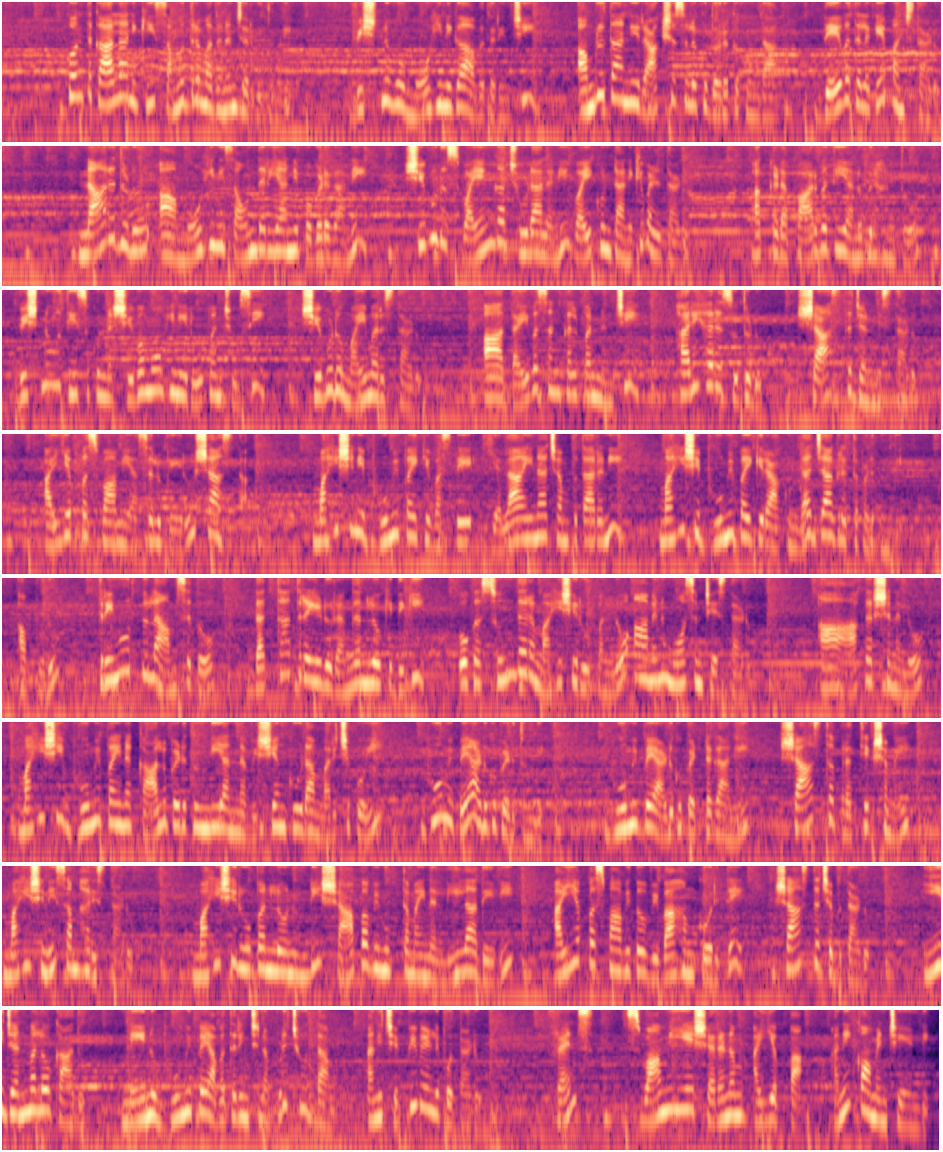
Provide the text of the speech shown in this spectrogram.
కొంతకాలానికి సముద్రమదనం జరుగుతుంది. విష్ణువు మోహినిగా అవతరించి అమృతాన్ని రాక్షసులకు దొరకకుండా దేవతలకే పంచుతాడు. నారదుడు ఆ మోహిని సౌందర్యాన్ని పొగడగానే శివుడు స్వయంగా చూడాలని వైకుంఠానికి వెళ్తాడు. అక్కడ పార్వతీ అనుగ్రహంతో విష్ణువు తీసుకున్న శివమోహిని రూపం చూసి శివుడు మైమరుస్తాడు. ఆ దైవ సంకల్పం నుంచి హరిహరసుతుడు శాస్త జన్మిస్తాడు. అయ్యప్ప స్వామి అసలు పేరు శాస్త. మహిషిని భూమిపైకి వస్తే ఎలా అయినా చంపుతారని మహిషి భూమిపైకి రాకుండా జాగ్రత్త పడుతుంది అప్పుడు త్రిమూర్తుల అంశతో దత్తాత్రేయుడు రంగంలోకి దిగి ఒక సుందర మహిషి రూపంలో ఆమెను మోసం చేస్తాడు. ఆ ఆకర్షణలో మహిషి భూమిపైన కాలు పెడుతుంది అన్న విషయం కూడా మరిచిపోయి భూమిపై అడుగు పెడుతుంది. భూమిపై అడుగు పెట్టగానే శాస్త ప్రత్యక్షమై మహిషిని సంహరిస్తాడు. మహిషి రూపంలో నుండి శాప విముక్తమైన లీలాదేవి అయ్యప్ప స్వామితో వివాహం కోరితే శాస్త చెబుతాడు ఈ జన్మలో కాదు నేను భూమిపై అవతరించినప్పుడు చూద్దాం అని చెప్పి వెళ్ళిపోతాడు. ఫ్రెండ్స్ స్వామియే శరణం అయ్యప్ప అని కామెంట్ చేయండి.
